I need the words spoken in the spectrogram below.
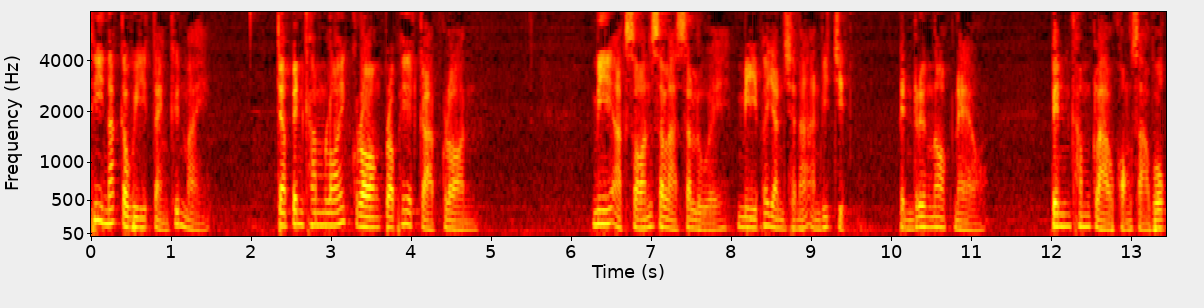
ที่นักกวีแต่งขึ้นใหม่ จะเป็นคำร้อยกรองประเภทกาบกรอน มีอักษรสลัดสลวย มีพยัญชนะอันวิจิต เป็นเรื่องนอกแนว เป็นคำกล่าวของสาวก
